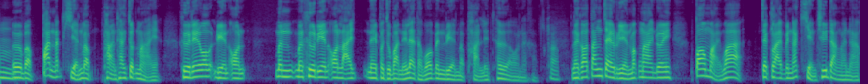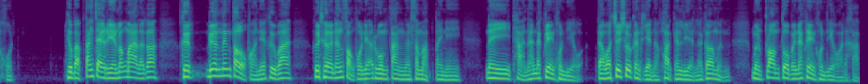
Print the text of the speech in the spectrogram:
อืมเออแบบปั้นนักเขียนแบบผ่านทางจดหมายอะคือเรียกได้ว่าเรียนออนมันมันคือเรียนออนไลน์ในปัจจุบันนี้แหละแต่ว่าเป็นเรียนแบบผ่าน letter เอานะครับครับแล้วก็ตั้งใจเรียนมากๆด้วยเป้าหมายว่าจะกลายเป็นนักเขียนชื่อดังในอนาคต คือแบบตั้งใจเรียนมากๆ แล้วก็คือเรื่องเรื่องตลกของอันเนี้ยคือว่าคือเธอทั้งสองคนเนี้ยรวมตังค์เงินสมัครไปในในฐานะนักเรียนคนเดียวอะแต่ว่าช่วยๆกันเรียนนะผลัดกันเรียนแล้วก็เหมือนเหมือนปลอมตัวเป็นนักเรียนคนเดียวอะนะครับ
